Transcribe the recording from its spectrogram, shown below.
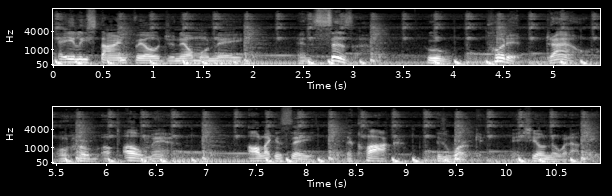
Hailee Steinfeld, Janelle Monáe, and SZA, who put it down on her. Oh, oh, man. All I can say, the clock is working, and she'll know what I mean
